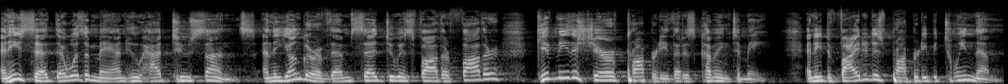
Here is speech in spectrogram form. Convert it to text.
And he said, There was a man who had two sons, and the younger of them said to his father, Father, give me the share of property that is coming to me. And he divided his property between them.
